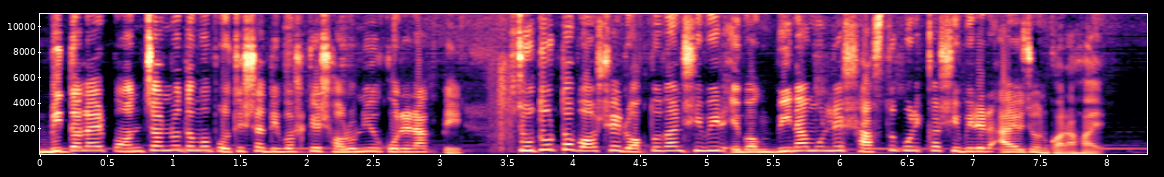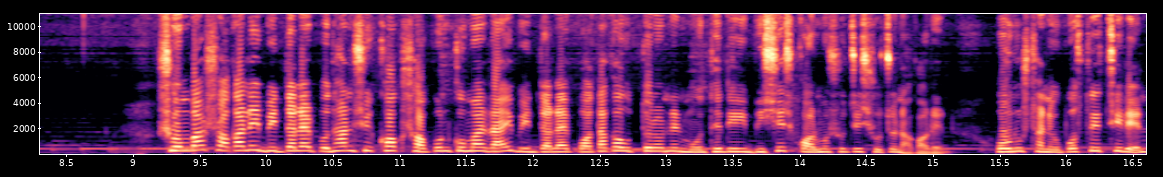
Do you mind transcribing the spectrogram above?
বিদ্যালয়ের পঞ্চান্নতম প্রতিষ্ঠা দিবসকে স্মরণীয় করে রাখতে চতুর্থ বর্ষের রক্তদান শিবির এবং বিনামূল্যে স্বাস্থ্য পরীক্ষা শিবিরের আয়োজন করা হয়। সোমবার সকালে বিদ্যালয়ের প্রধান শিক্ষক স্বপন কুমার রায় বিদ্যালয়ের পতাকা উত্তোলনের মধ্যে দিয়ে বিশেষ কর্মসূচির সূচনা করেন। অনুষ্ঠানে উপস্থিত ছিলেন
